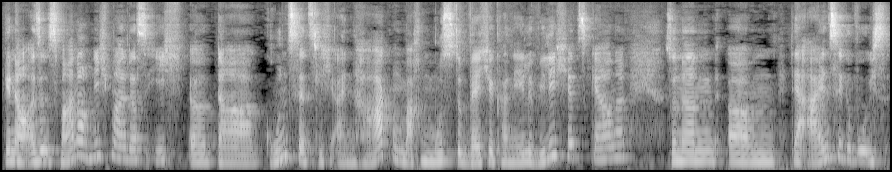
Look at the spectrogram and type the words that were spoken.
Genau, also es war noch nicht mal, dass ich äh, da grundsätzlich einen Haken machen musste, welche Kanäle will ich jetzt gerne, sondern ähm, der einzige, wo ich es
